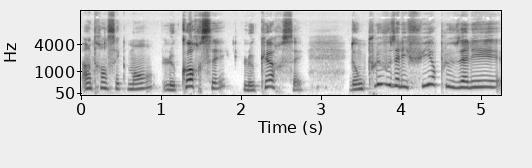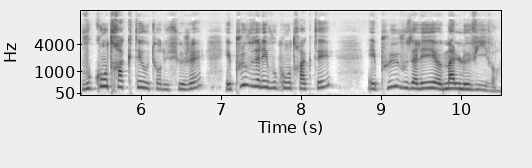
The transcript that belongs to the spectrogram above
intrinsèquement, le corps sait, le cœur sait. Donc plus vous allez fuir, plus vous allez vous contracter autour du sujet, et plus vous allez vous contracter, et plus vous allez euh, mal le vivre.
